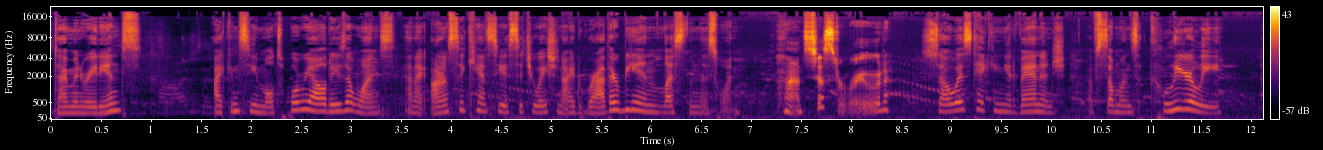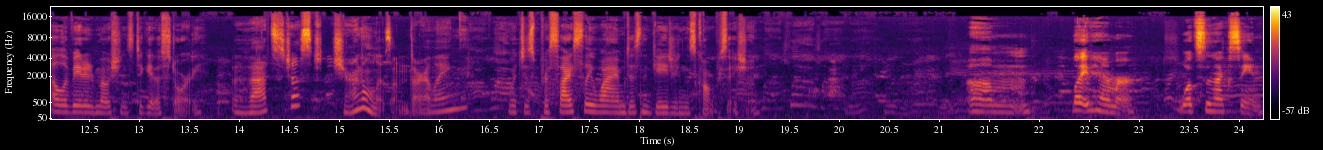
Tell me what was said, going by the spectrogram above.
Diamond Radiance. I can see multiple realities at once, and I honestly can't see a situation I'd rather be in less than this one. That's just rude. So is taking advantage of someone's clearly elevated emotions to get a story. That's just journalism, darling. Which is precisely why I'm disengaging this conversation. Um, Lighthammer, what's the next scene?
